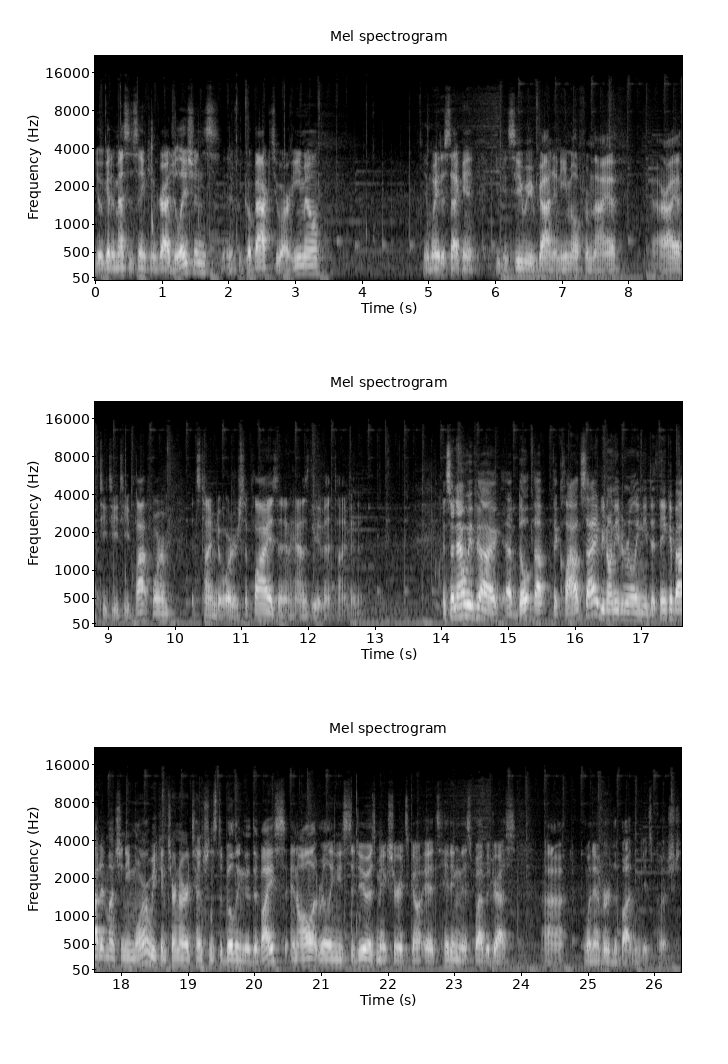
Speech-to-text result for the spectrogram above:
you'll get a message saying congratulations. And if we go back to our email and wait a second, you can see we've gotten an email from the IF, our IFTTT platform. It's time to order supplies and it has the event time in it. And so now we've uh, uh, built up the cloud side. We don't even really need to think about it much anymore. We can turn our attentions to building the device, and all it really needs to do is make sure it's, going it's hitting this web address uh, whenever the button gets pushed.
